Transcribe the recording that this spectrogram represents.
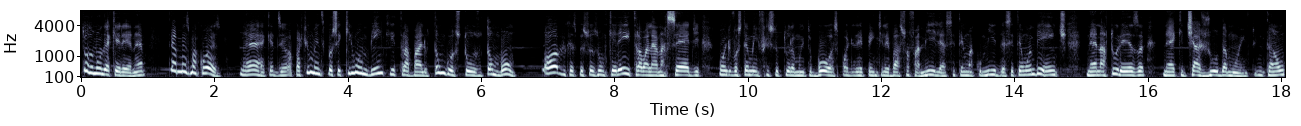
Todo mundo ia querer, né? É a mesma coisa, né? Quer dizer, a partir do momento que você cria um ambiente de trabalho tão gostoso, tão bom, Óbvio que as pessoas vão querer ir trabalhar na sede, onde você tem uma infraestrutura muito boa, você pode de repente levar sua família, você tem uma comida, você tem um ambiente, né, natureza, né, que te ajuda muito. Então,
